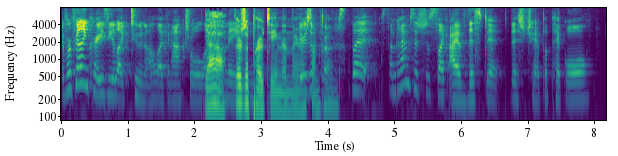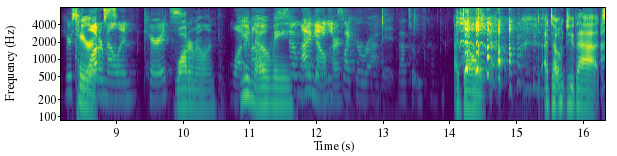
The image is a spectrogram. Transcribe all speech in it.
if we're feeling crazy like tuna, like an actual like, Yeah, there's a protein in there a pro- sometimes. but sometimes it's just like I have this dip, this chip, a pickle. Here's Carrots. some watermelon, carrots. Watermelon. watermelon. You know me. I know her. like a rabbit. That's what we've come to. I don't. I don't do that.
